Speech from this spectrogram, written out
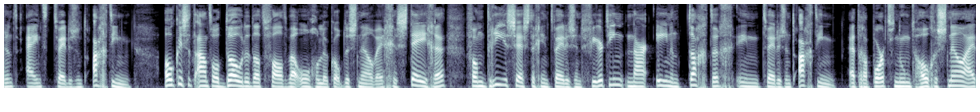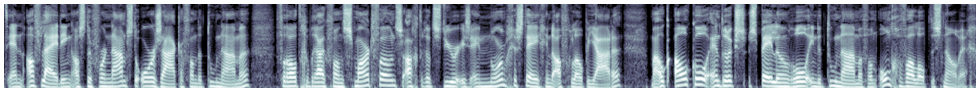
38.000 eind 2018. Ook is het aantal doden dat valt bij ongelukken op de snelweg gestegen van 63 in 2014 naar 81 in 2018. Het rapport noemt hoge snelheid en afleiding als de voornaamste oorzaken van de toename. Vooral het gebruik van smartphones achter het stuur is enorm gestegen in de afgelopen jaren. Maar ook alcohol en drugs spelen een rol in de toename van ongevallen op de snelweg.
